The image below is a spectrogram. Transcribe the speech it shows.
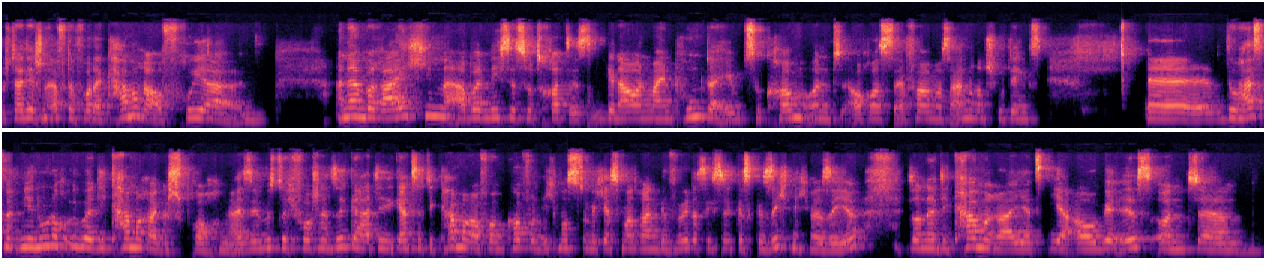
stand ja schon öfter vor der Kamera, auch früher in anderen Bereichen, aber nichtsdestotrotz ist genau an meinen Punkt da eben zu kommen und auch aus Erfahrung aus anderen Shootings. Äh, du hast mit mir nur noch über die Kamera gesprochen. Also ihr müsst euch vorstellen, Silke hatte die ganze Zeit die Kamera vor dem Kopf und ich musste mich erstmal daran gewöhnen, dass ich Silkes Gesicht nicht mehr sehe, sondern die Kamera jetzt ihr Auge ist. Und ähm,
